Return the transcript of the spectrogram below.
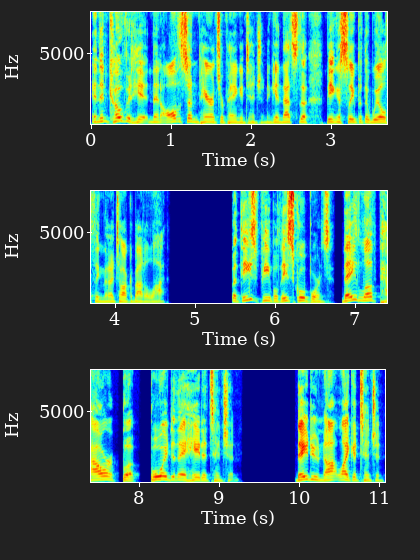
And then COVID hit, and then all of a sudden parents are paying attention. Again, that's the being asleep at the wheel thing that I talk about a lot. But these people, these school boards, they love power, but boy, do they hate attention. They do not like attention.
